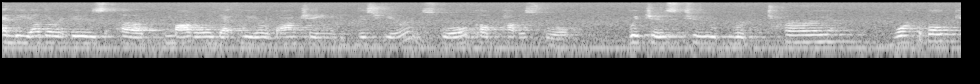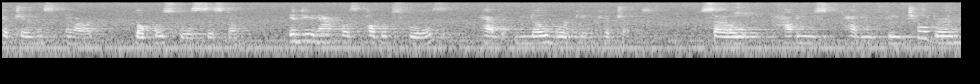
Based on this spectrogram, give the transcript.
and the other is a model that we are launching this year in school called Pot School, which is to return workable kitchens in our local school system. Indianapolis Public Schools have no working kitchens. So how do you, how do you feed children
